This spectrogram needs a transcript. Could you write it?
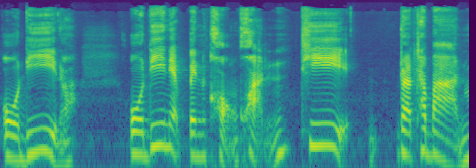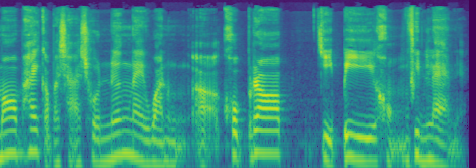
โอดีเนาะโอดีเนี่ยเป็นของขวัญที่รัฐบาลมอบให้กับประชาชนเนื่องในวันครบรอบกี่ปีของฟินแลนด์เนี่ย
